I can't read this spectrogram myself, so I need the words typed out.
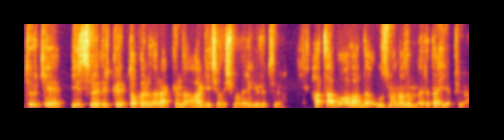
Türkiye bir süredir kripto paralar hakkında ARGE çalışmaları yürütüyor. Hatta bu alanda uzman alımları da yapıyor.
